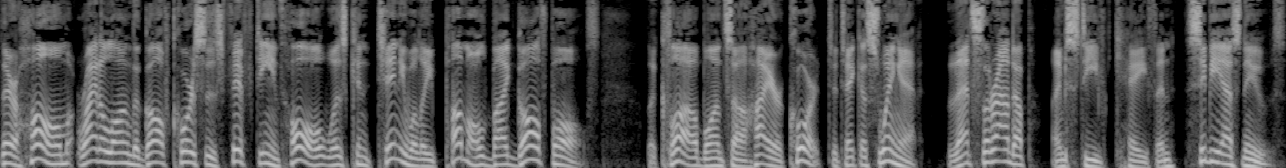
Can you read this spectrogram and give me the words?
Their home, right along the golf course's 15th hole, was continually pummeled by golf balls. The club wants a higher court to take a swing at it. That's the roundup. I'm Steve Kathan, CBS News.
